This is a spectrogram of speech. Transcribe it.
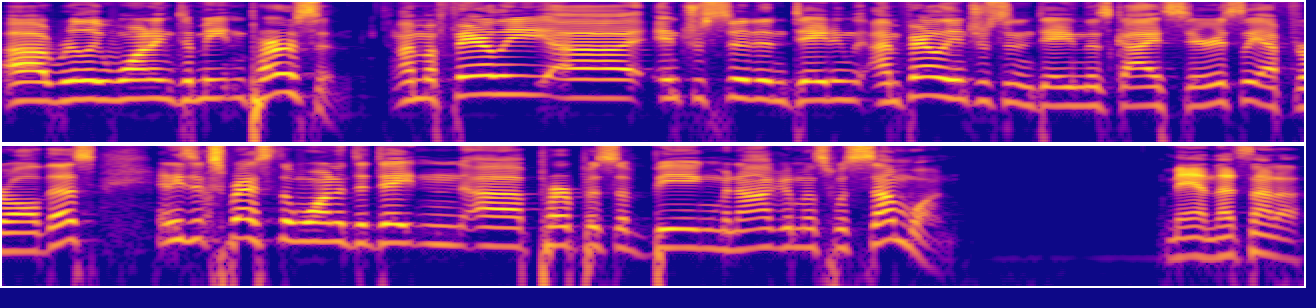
uh, really wanting to meet in person? I'm a fairly uh, interested in dating. I'm fairly interested in dating this guy seriously after all this, and he's expressed the wanted to date and uh, purpose of being monogamous with someone. Man, that's not a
